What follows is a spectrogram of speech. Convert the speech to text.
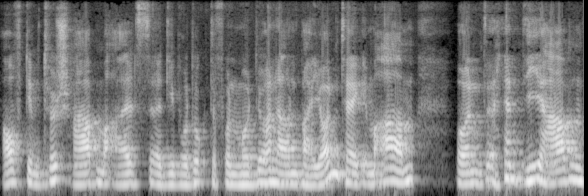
auf dem Tisch haben als äh, die Produkte von Moderna und BioNTech im Arm. Und die haben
